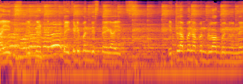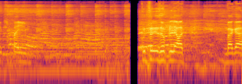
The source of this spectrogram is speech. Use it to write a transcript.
गाईच इथनं टेकडी पण दिसते गाईच इथला पण आपण ब्लॉग बनवू नेक्स्ट टाइम कुत्रे झोपले आहोत बघा.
